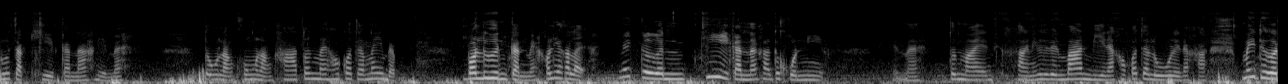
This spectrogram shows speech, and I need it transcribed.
รู้จักเขตกันนะเห็นไหมตรงหลังคงหลังคาต้นไม้เขาก็จะไม่แบบบอลื่นกันไหมเขาเรียกอะไร ไม่เกินที่กันนะคะ ทุกคนนี่เห็นไหม ต้นไม้ฝั่งนี้ก็จะเป็นบ้านบีนะเขาก็จะรู้เลยนะคะ ไม่เดิน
